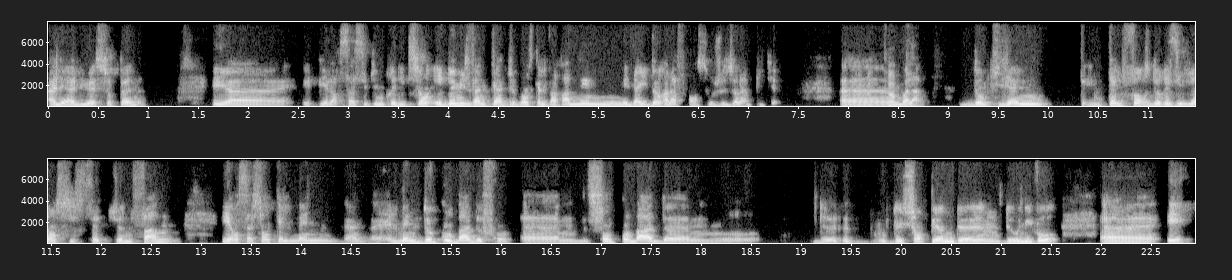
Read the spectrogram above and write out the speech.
elle est à l'US Open. Et, euh, et puis, alors, ça, c'est une prédiction. Et 2024, je pense qu'elle va ramener une médaille d'or à la France aux Jeux Olympiques. Euh, ah bah, voilà. Donc, il y a une, une, telle force de résilience chez cette jeune femme. Et en sachant qu'elle mène, elle mène deux combats de front. Euh, son combat de, de, de championne de, de haut niveau et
